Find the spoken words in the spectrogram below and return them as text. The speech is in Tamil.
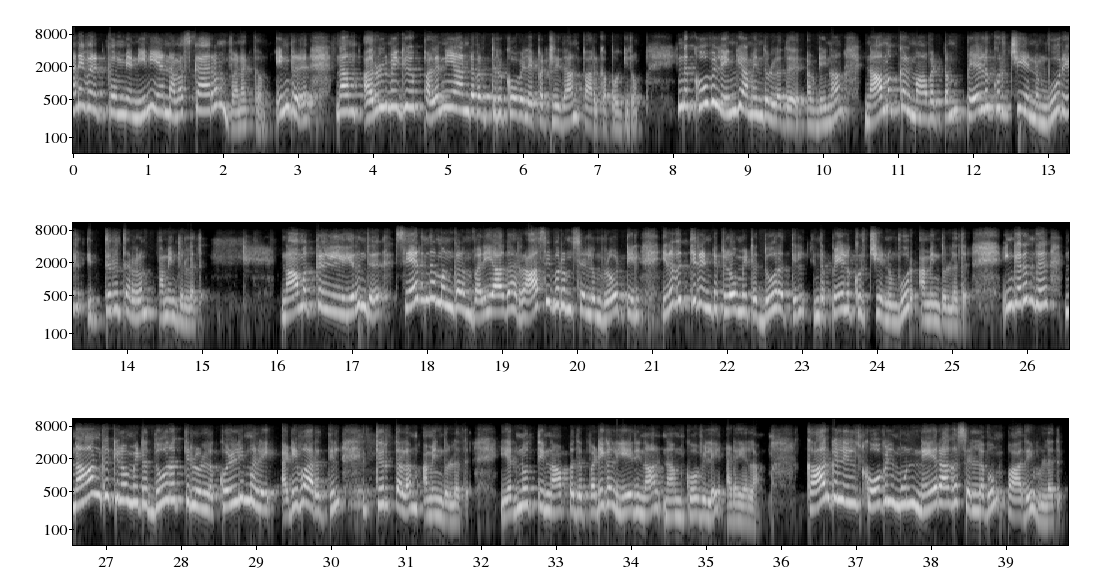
அனைவருக்கும் என் இனிய நமஸ்காரம் வணக்கம். இன்று நாம் அருள்மிகு பழனி ஆண்டவர் திருக்கோவிலை பற்றி தான் பார்க்க போகிறோம். இந்த கோவில் எங்கே அமைந்துள்ளது அப்படின்னா நாமக்கல் மாவட்டம் பேலுக்குறிச்சி என்னும் ஊரில் இத்திருத்தலம் அமைந்துள்ளது. நாமக்கல்லில் இருந்து சேர்ந்தமங்கலம் வழியாக ராசிபுரம் செல்லும் ரோட்டில் இருபத்தி ரெண்டு கிலோமீட்டர் தூரத்தில் இந்த பேலுக்குறிச்சி என்னும் ஊர் அமைந்துள்ளது. இங்கிருந்து நான்கு கிலோமீட்டர் தூரத்தில் உள்ள கொல்லிமலை அடிவாரத்தில் இத்திருத்தலம் அமைந்துள்ளது. இருநூத்தி நாற்பது படிகள் ஏறினால் நாம் கோவிலை அடையலாம். கார்களில் கோவில் முன் நேராக செல்லவும் பாதை உள்ளது.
